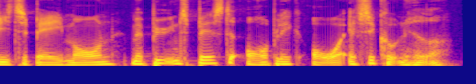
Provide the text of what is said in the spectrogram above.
Vi er tilbage i morgen med byens bedste overblik over FC-kundigheder.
